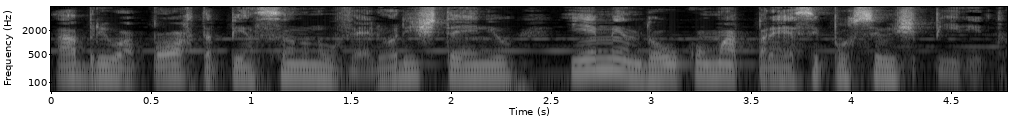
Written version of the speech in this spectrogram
Abriu a porta pensando no velho Oristênio e emendou com uma prece por seu espírito.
